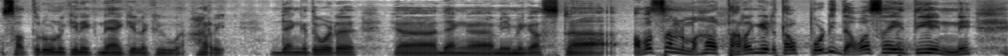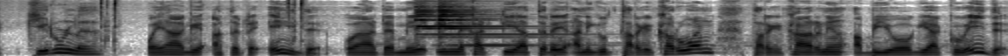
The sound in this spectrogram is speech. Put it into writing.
සතුරු වුණ කෙනෙක් නෑ කියලා කිව්වා. හරි. දැන් එතකොට අ, දැන් අ, මේ මෙගස්ටා අවසන් මහා තරගයට තව පොඩි දවසයි තියෙන්නේ. කිරුළ ඔයාගේ අතට එයිද ඔයාට මේ ඉන්න කට්ටිය අතරේ අනිකුත් තරගකරුවන් තරගකාරණයන් අභියෝගයක් වෙයිද අ,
